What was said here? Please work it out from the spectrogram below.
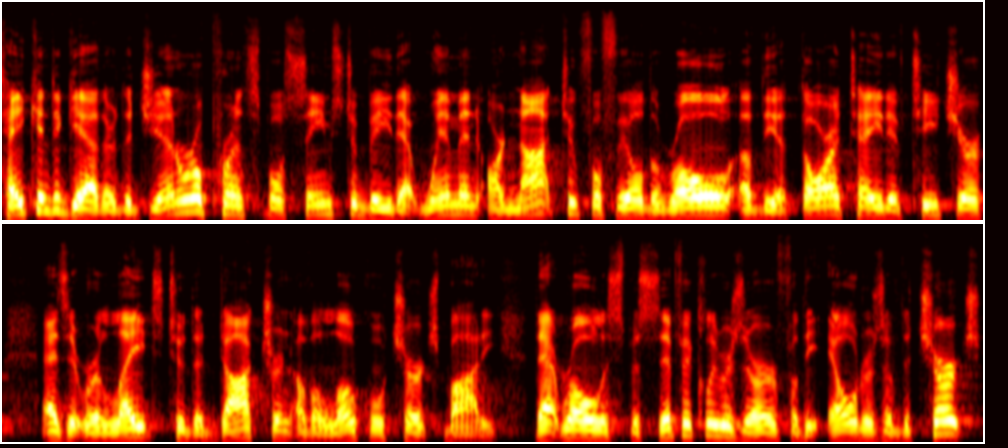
Taken together, the general principle seems to be that women are not to fulfill the role of the authoritative teacher as it relates to the doctrine of a local church body. That role is specifically reserved for the elders of the church,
